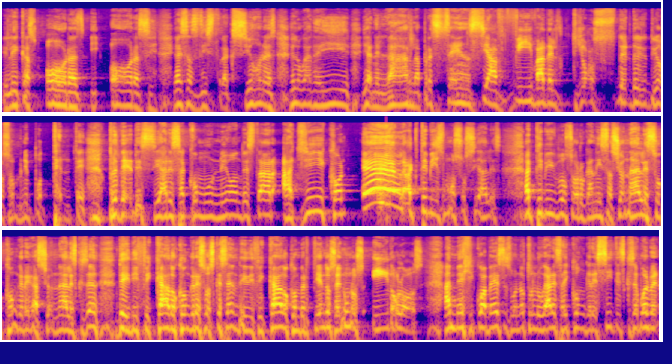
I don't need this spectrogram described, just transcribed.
Y le dedicas horas y horas a esas distracciones en lugar de ir y anhelar la presencia viva del Dios, del Dios omnipotente, de desear esa comunión, de estar allí con el activismos sociales, activismos organizacionales o congregacionales que se han edificado, congresos que se han edificado convirtiéndose en unos ídolos. En México a veces o en otros lugares hay congresitas que se vuelven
